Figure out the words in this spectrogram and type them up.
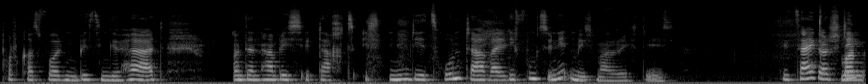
Podcast-Folgen ein bisschen gehört. Und dann habe ich gedacht, ich nehme die jetzt runter, weil die funktioniert nicht mal richtig. Die Zeiger stimmt,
